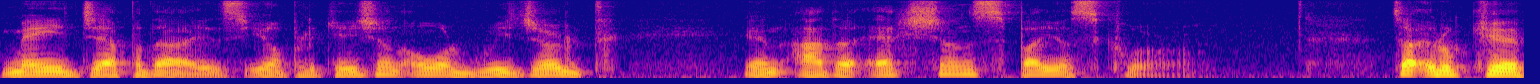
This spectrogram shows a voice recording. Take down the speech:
may jeopardize your application or result in other actions by your school. 자, 이렇게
